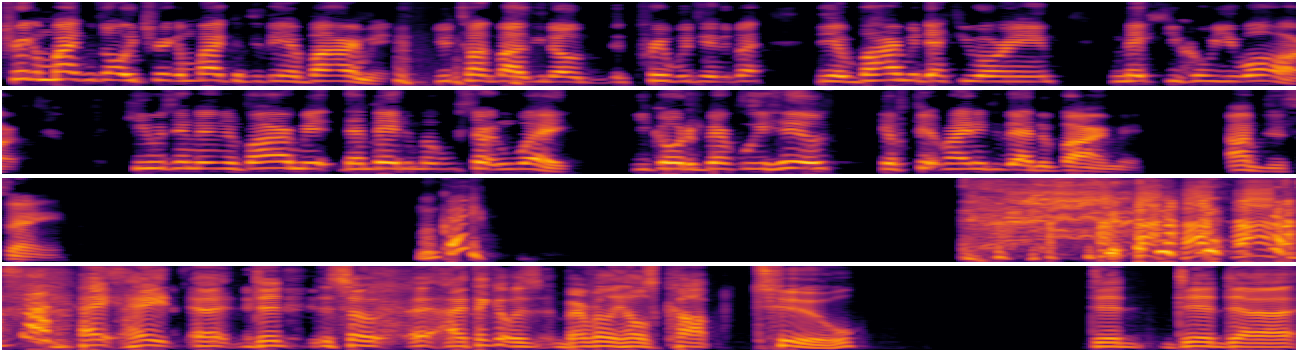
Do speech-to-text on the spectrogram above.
Trigger Mike was only Trigger Mike because of the environment. You talk about, you know, the privilege in the the environment that you are in makes you who you are. He was in an environment that made him a certain way. You go to Beverly Hills, he'll fit right into that environment. I'm just saying. Okay. hey, hey, uh, did so? Uh, I think it was Beverly Hills Cop two. Did did uh,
